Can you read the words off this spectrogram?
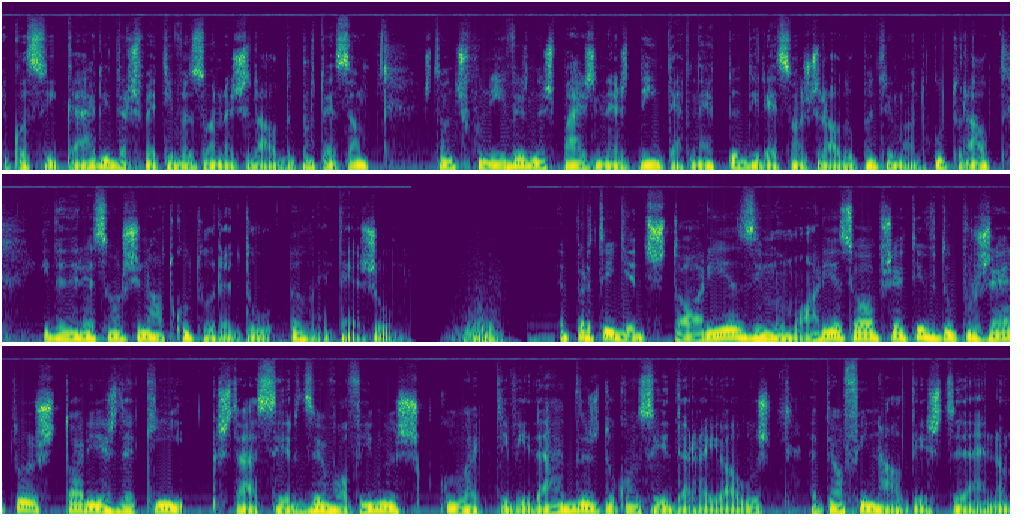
a classificar e da respectiva zona geral de proteção, estão disponíveis nas páginas de internet da Direção-Geral do Património Cultural e da Direção Regional de Cultura do Alentejo. A partilha de histórias e memórias é o objetivo do projeto Histórias daqui, que está a ser desenvolvido nas coletividades do Conselho de Arraiolos até ao final deste ano.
